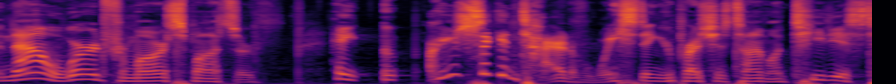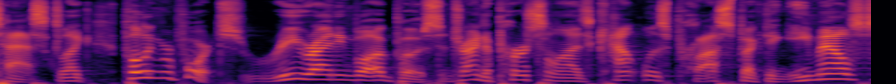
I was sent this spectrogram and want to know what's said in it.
And now a word from our sponsor. Hey, uh, are you sick and tired of wasting your precious time on tedious tasks like pulling reports, rewriting blog posts, and trying to personalize countless prospecting emails?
